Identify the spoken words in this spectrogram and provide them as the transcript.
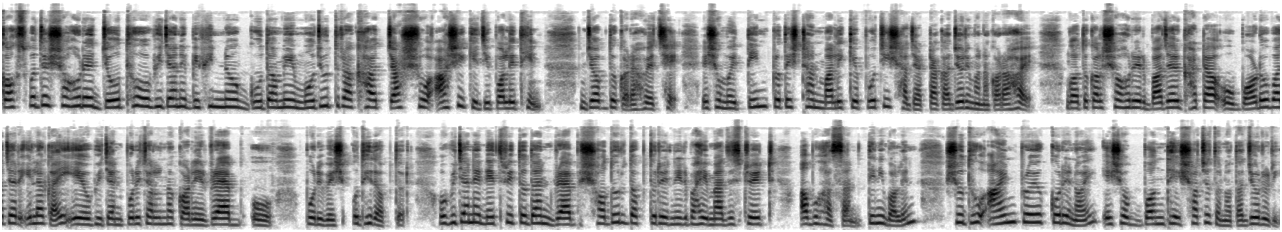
কক্সবাজার শহরে যৌথ অভিযানে বিভিন্ন গুদামে মজুত রাখা চারশো আশি কেজি পলিথিন জব্দ করা হয়েছে। এ সময় তিন প্রতিষ্ঠান মালিককে পঁচিশ হাজার টাকা জরিমানা করা হয়। গতকাল শহরের বাজারঘাটা ও বড় বাজার এলাকায় এ অভিযান পরিচালনা করে র্যাব ও পরিবেশ অধিদপ্তর। অভিযানে নেতৃত্ব দেন র্যাব সদর দপ্তরের নির্বাহী ম্যাজিস্ট্রেট আবু হাসান। তিনি বলেন, শুধু আইন প্রয়োগ করে নয়, এসব বন্ধে সচেতনতা জরুরি।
